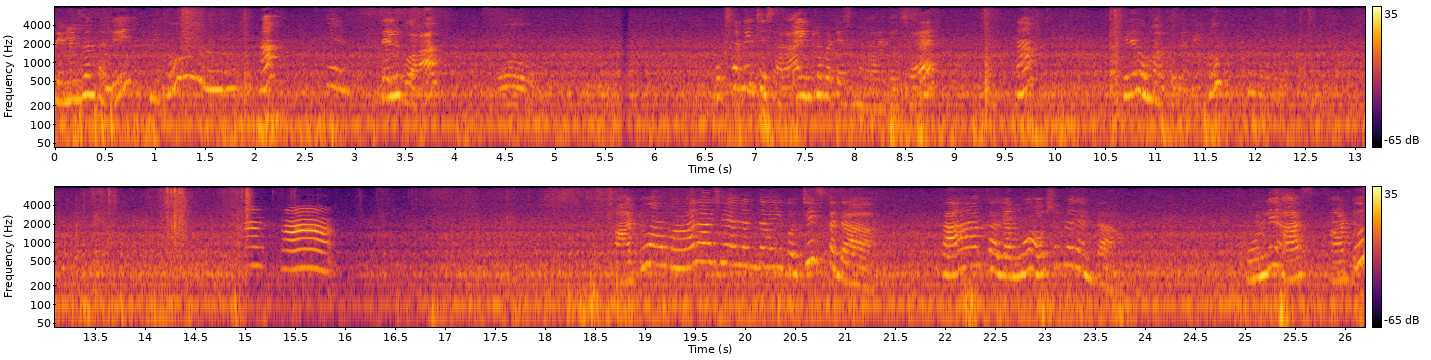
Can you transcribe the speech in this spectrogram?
రేపు ఏం ఎగ్జామ్ తల్లి నీకు? తెలుగా ఓ. బుక్స్ అన్నీ ఇచ్చేసారా ఇంట్లో పెట్టేసుకున్నారా టీచర్? ఇదే హోంవర్క్ మీకు అటు అమ్మ రాసేయాలంట నీకు వచ్చేసి కదా. కా కలము అవసరం లేదంట. ఓన్లీ ఆస్ అటు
